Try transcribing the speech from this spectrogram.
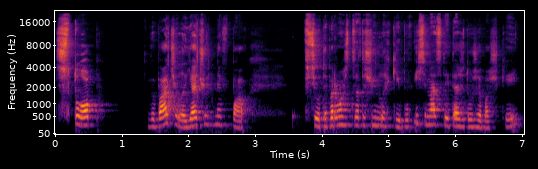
Стоп! Ви бачили? Я чуть не впав. Все, тепер можна сказати, що він легкий був. І 17-й теж дуже важкий.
